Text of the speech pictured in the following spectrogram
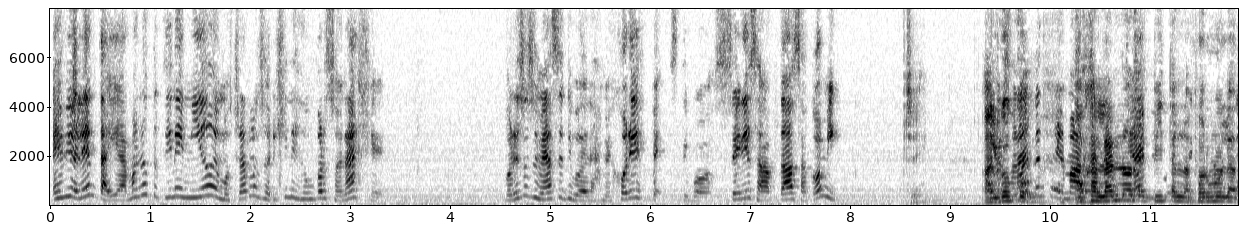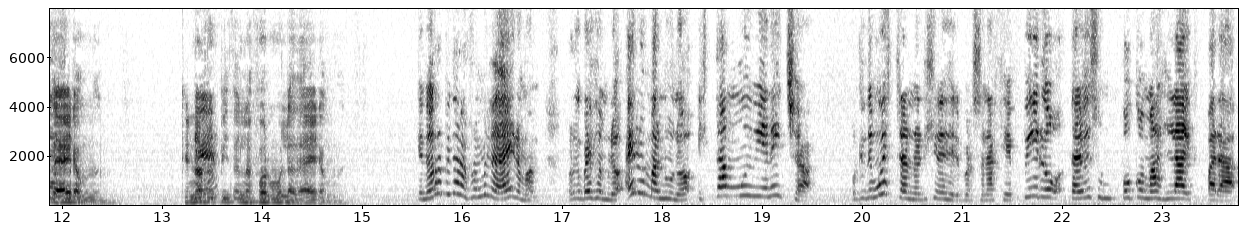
es violenta y además no te tiene miedo de mostrar los orígenes de un personaje. Por eso se me hace tipo de las mejores tipo series adaptadas a cómic. Sí. Algo Marvel, Ojalá no que repitan la fórmula de Iron Man. Que no ¿Eh? repitan la fórmula de Iron Man. Que no repitan la fórmula de Iron Man. Porque, por ejemplo, Iron Man 1 está muy bien hecha. Porque te muestran orígenes del personaje, pero tal vez un poco más light para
